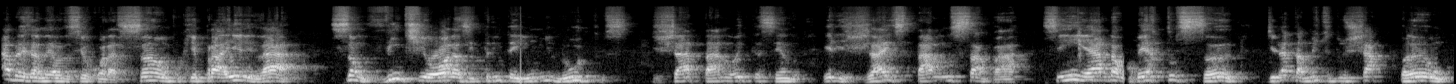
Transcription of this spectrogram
Abra a janela do seu coração, porque para ele lá são 20 horas e 31 minutos. Já está anoitecendo. Ele já está no sabá. Sim, é Adalberto San, diretamente do Japão.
